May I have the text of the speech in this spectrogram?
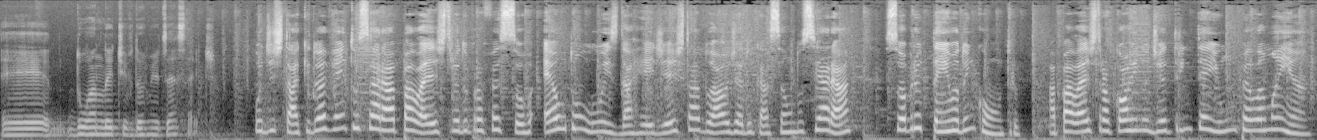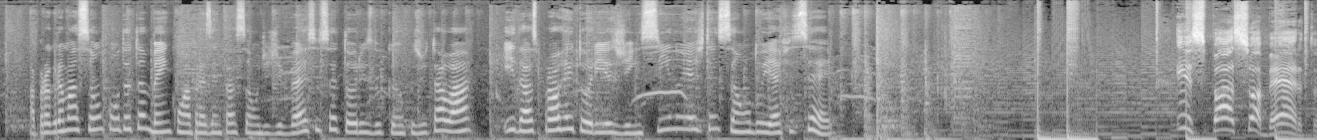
é, do ano letivo 2017. O destaque do evento será a palestra do professor Elton Luiz, da Rede Estadual de Educação do Ceará, sobre o tema do encontro. A palestra ocorre no dia 31 pela manhã. A programação conta também com a apresentação de diversos setores do campus de Itauá e das pró-reitorias de ensino e extensão do IFCE. Espaço Aberto.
